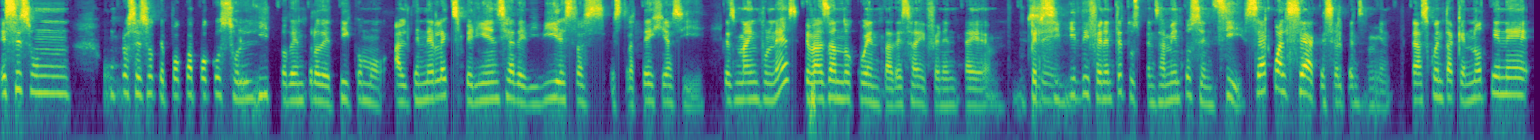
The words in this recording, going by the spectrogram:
Ese es un, proceso que poco a poco solito dentro de ti, como al tener la experiencia de vivir estas estrategias y es mindfulness, te vas dando cuenta de esa diferente, percibir diferente tus pensamientos en sí, sea cual sea que sea el pensamiento. Te das cuenta que no tiene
